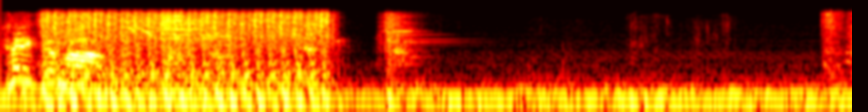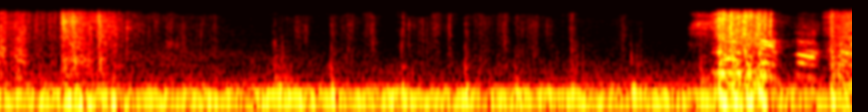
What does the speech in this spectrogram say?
Take him out. Shoot the fucker!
